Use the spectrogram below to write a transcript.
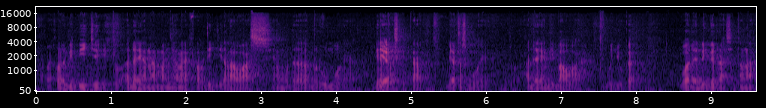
apa kalau di DJ itu ada yang namanya level DJ lawas yang udah berumur ya di Iya. atas kita di atas gue gitu. Ada yang di bawah gue juga gue ada di generasi tengah.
